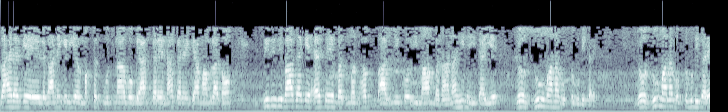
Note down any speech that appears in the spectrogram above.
ظاہر ہے کہ لگانے کے لیے مقصد پوچھنا، وہ بیان کرے نہ کرے کیا معاملات ہوں؟ سیدھی سی بات ہے کہ ایسے بد مذہب آدمی کو امام بنانا ہی نہیں چاہیے جو زو مانا گفتگو بھی کرے۔ جو زو مانا گفتگو بھی کرے،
